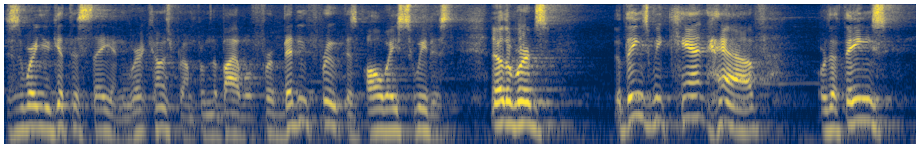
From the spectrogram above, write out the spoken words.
This is where you get this saying, where it comes from, from the Bible. Forbidden fruit is always sweetest. In other words, the things we can't have, or the things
